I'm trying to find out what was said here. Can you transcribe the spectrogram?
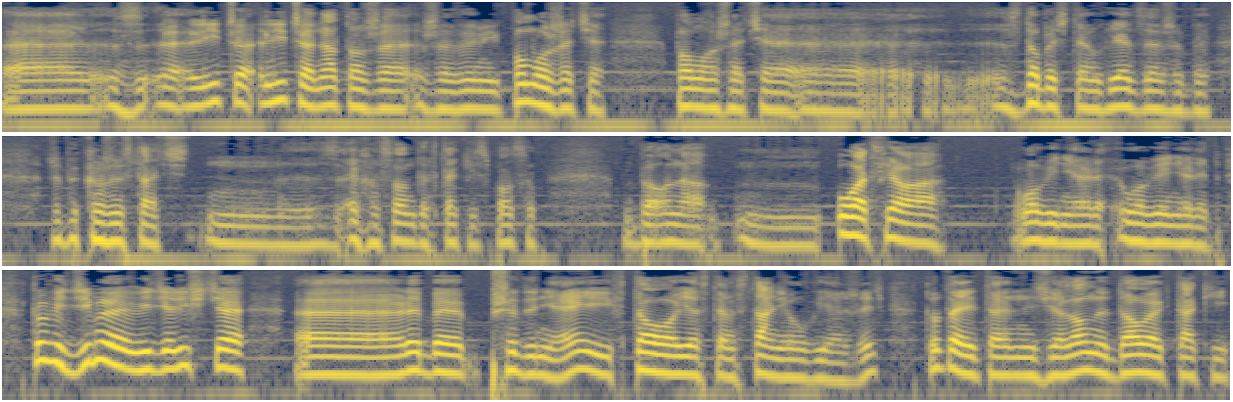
e, e, liczę, liczę na to, że, że wy mi pomożecie, pomożecie zdobyć tę wiedzę, żeby, żeby korzystać mm, z echosondy w taki sposób, by ona mm, ułatwiała łowienie, łowienie ryb. Tu widzimy, widzieliście e, ryby przy dnie i w to jestem w stanie uwierzyć. Tutaj ten zielony dołek taki,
